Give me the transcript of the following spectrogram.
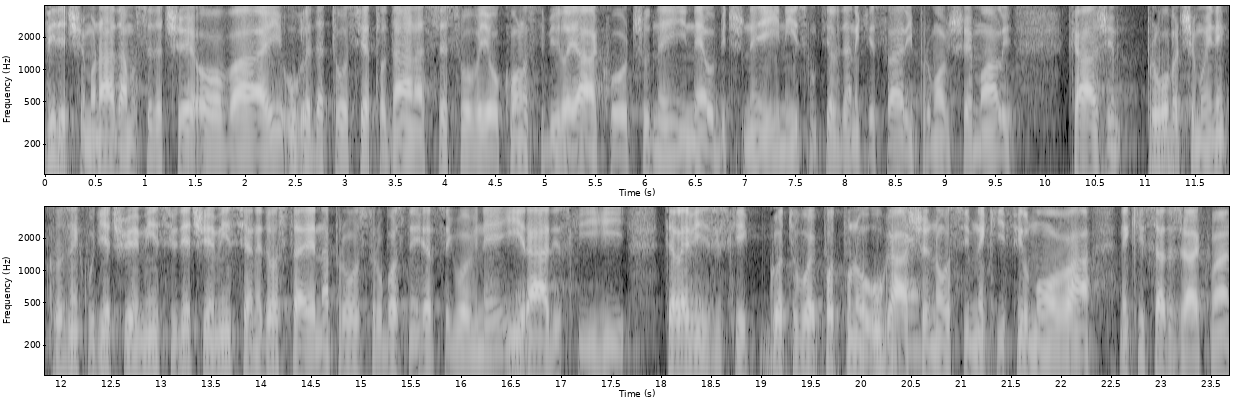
vidjet ćemo, nadamo se da će ovaj ugleda to svjetlo dana, sve su ove okolnosti bile jako čudne i neobične i nismo htjeli da neke stvari promovišemo, ali kažem, probat ćemo i ne, kroz neku dječju emisiju. Dječja emisija nedostaje na prostoru Bosne i Hercegovine i radijski i televizijski, gotovo je potpuno ugašeno, osim nekih filmova, nekih sadržaja koja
